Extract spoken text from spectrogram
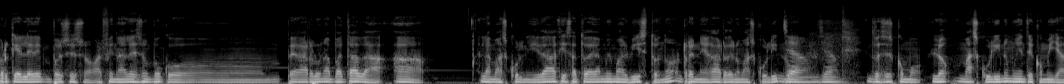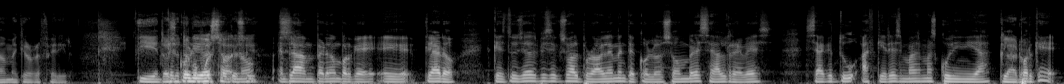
Porque le, pues eso, al final es un poco pegarle una patada a la masculinidad y está todavía muy mal visto, ¿no? Renegar de lo masculino. Ya, ya. Entonces es como lo masculino muy entrecomillado me quiero referir. Y entonces Qué curioso, que ¿no? soy- En plan, perdón, porque, eh, claro, que tú seas bisexual probablemente con los hombres sea al revés. Sea que tú adquieres más masculinidad Claro. porque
